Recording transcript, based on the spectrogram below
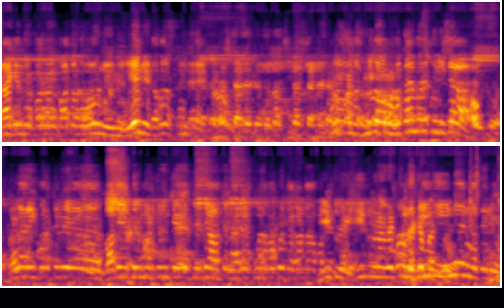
ನಾಗೇಂದ್ರ ಪರವಾಗಿ ಮಾತಾಡೋರು ನೀವು. ಏನು ಡಬಲ್ ಸ್ಟ್ಯಾಂಡರ್ಡ್ ನೀವು ಅವ್ರು ಒತ್ತಾಯ ಮಾಡಿದ್ದು ನಿಜ? ಬಳ್ಳಾರಿಗೆ ಬರ್ತೀವಿ ಪಾದಯಾತ್ರೆ ಮಾಡ್ತೀವಿ ಅಂತ ಹೇಳಿದ್ ನಿಜ? ಅದನ್ನ ಅರೆಸ್ಟ್ ಮಾಡ್ಬೇಕು ತಗೊಂಡು ಇನ್ನೇನು ಮತ್ತೆ ನೀವು?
